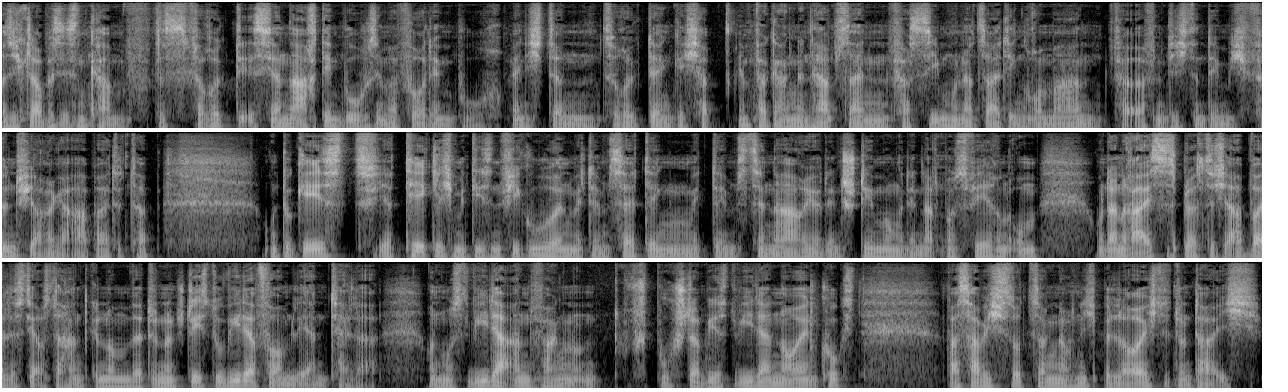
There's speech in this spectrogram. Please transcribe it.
Also ich glaube, es ist ein Kampf. Das Verrückte ist ja nach dem Buch, ist immer vor dem Buch. Wenn ich dann zurückdenke, ich habe im vergangenen Herbst einen fast 700-seitigen Roman veröffentlicht, an dem ich fünf Jahre gearbeitet habe. Und du gehst ja täglich mit diesen Figuren, mit dem Setting, mit dem Szenario, den Stimmungen, den Atmosphären um. Und dann reißt es plötzlich ab, weil es dir aus der Hand genommen wird. Und dann stehst du wieder vor dem leeren Teller und musst wieder anfangen und buchstabierst wieder neu und guckst, was habe ich sozusagen noch nicht beleuchtet. Und da ich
